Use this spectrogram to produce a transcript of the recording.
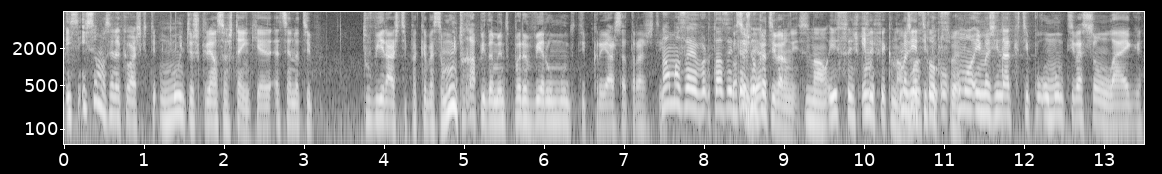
isso, isso é uma cena que eu acho que tipo, muitas crianças têm, que é a cena tipo, tu virares tipo, a cabeça muito rapidamente para ver o mundo tipo, criar-se atrás de ti. Não, mas é, estás a entender? Vocês nunca tiveram isso? Não, isso em específico não, Imagina, mas tipo, perceber. como imaginar que tipo, o mundo tivesse um lag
